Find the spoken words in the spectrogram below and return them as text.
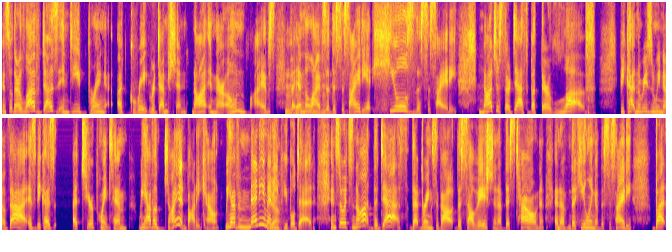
And so their love does indeed bring a great redemption not in their own lives mm-hmm, but in the lives mm-hmm. of the society. It heals the society not just their death but their love. Because and the reason we know that is because at to your point, Tim, we have a giant body count. We have many, many yeah. people dead. And so it's not the death that brings about the salvation of this town and of the healing of the society, but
